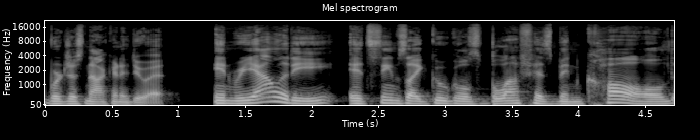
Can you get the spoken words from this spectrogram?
We're just not going to do it. In reality, it seems like Google's bluff has been called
